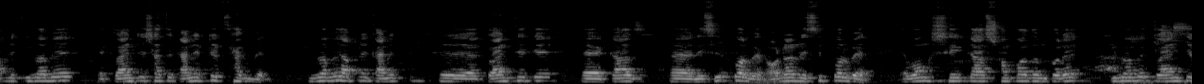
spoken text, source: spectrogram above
আপনি কীভাবে ক্লায়েন্টের সাথে কানেক্টেড থাকবেন? কীভাবে আপনি কানেক্টেড ক্লায়েন্ট থেকে কাজ রিসিভ করবেন অর্ডার রিসিভ করবেন এবং সেই কাজ সম্পাদন করে কীভাবে ক্লায়েন্টকে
